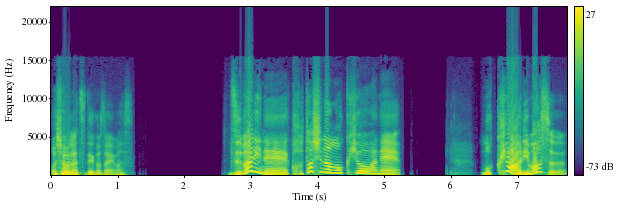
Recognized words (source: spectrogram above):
お正月でございます。ズバリね今年の目標はね目標あります？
